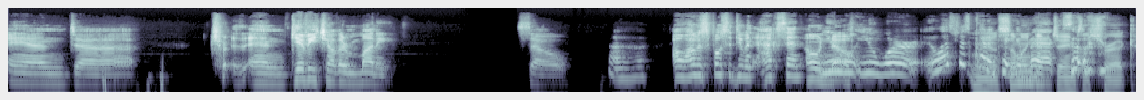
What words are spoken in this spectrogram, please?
and uh, tr- and give each other money. So, Uh, oh, I was supposed to do an accent. Oh you, no! you were. Let's just kind Yeah, of take someone it back. give James so, a Shrek.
